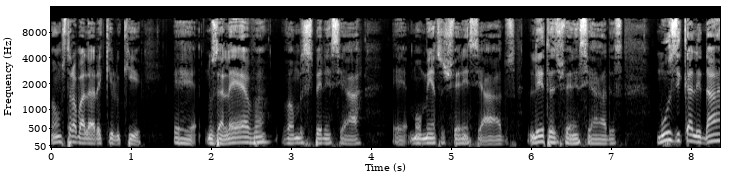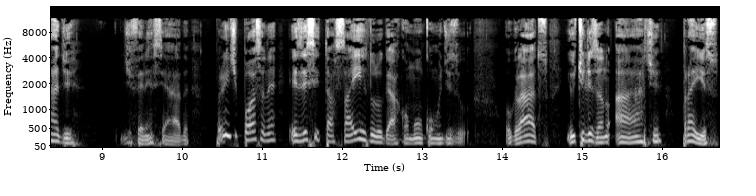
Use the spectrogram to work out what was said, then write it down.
vamos trabalhar aquilo que eh, nos eleva, vamos experienciar eh, momentos diferenciados, letras diferenciadas, musicalidade diferenciada, para a gente possa né, exercitar, sair do lugar comum, como diz o, o Gladys, e utilizando a arte para isso.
